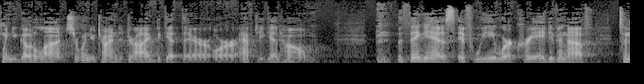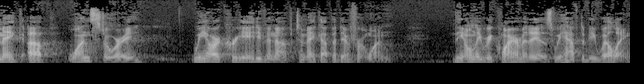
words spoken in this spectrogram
when you go to lunch, or when you're trying to drive to get there, or after you get home. the thing is, if we were creative enough to make up one story, we are creative enough to make up a different one. The only requirement is we have to be willing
